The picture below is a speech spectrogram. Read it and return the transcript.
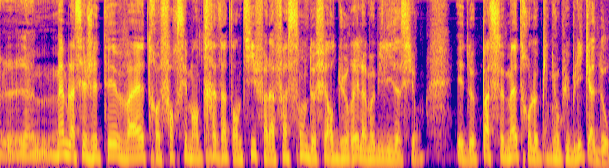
même la CGT va être forcément très attentif à la façon de faire durer la mobilisation et de pas se mettre l'opinion publique à dos.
